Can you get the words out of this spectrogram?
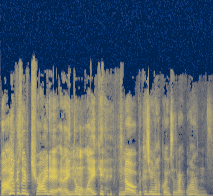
But No, because I've tried it and I don't like it. No, because you're not going to the right ones.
